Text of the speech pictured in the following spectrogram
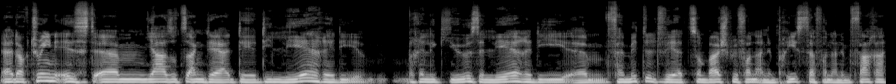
Äh, Doctrine ist ähm, ja sozusagen der, der die Lehre, die religiöse Lehre, die ähm, vermittelt wird, zum Beispiel von einem Priester, von einem Pfarrer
